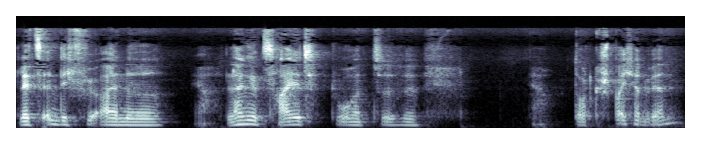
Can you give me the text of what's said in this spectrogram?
letztendlich für eine ja, lange Zeit dort, äh, ja, dort gespeichert werden.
